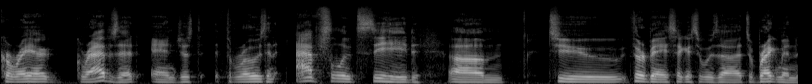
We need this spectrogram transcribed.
Correa grabs it and just throws an absolute seed um, to third base. I guess it was uh, to Bregman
